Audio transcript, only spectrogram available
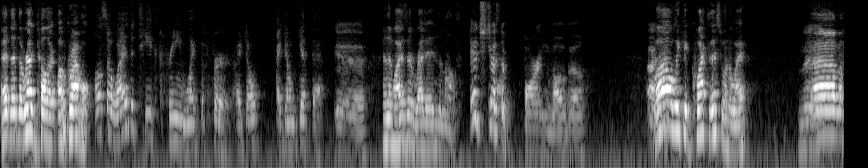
and then the red color of gravel. Also, why are the teeth cream like the fur? I don't I don't get that. Yeah. And then why is there red in the mouth? It's just Yeah. a boring logo. Alright, Well, we could quack this one away. Nah. Um.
